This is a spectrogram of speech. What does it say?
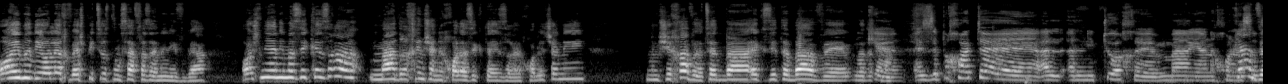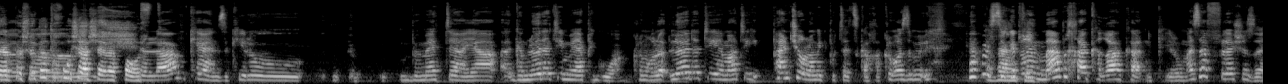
או אם אני הולך ויש פיצוץ נוסף אז אני נפגע, או שנייה אני מזעיק עזרה, מה הדרכים שאני יכול להזעיק את העזרה? יכול להיות שאני ממשיכה ויוצאת באקזיט הבא ולא יודעת מה. כן, אז זה פחות אה, על, על ניתוח אה, מה היה נכון כן, לעשות זה פשוט התחושה של הפוסט. שלב, כן, זה כאילו, באמת היה, גם לא ידעתי אם היה פיגוע. כלומר, לא, לא ידעתי, אמרתי, פאנצ'ר לא מתפוצץ ככה. כלומר, זה מסוג. הדברים, מה בכלל קרה כאן? כאילו, מה זה הפלאש הזה?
